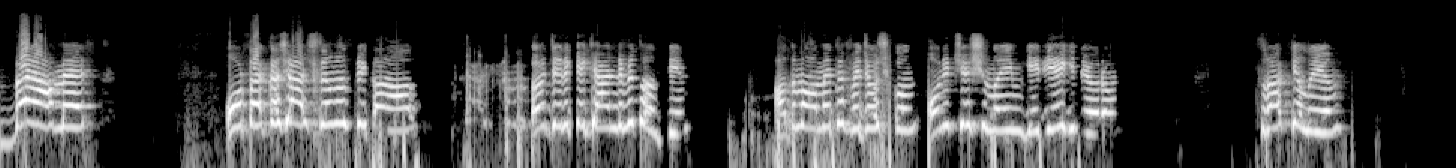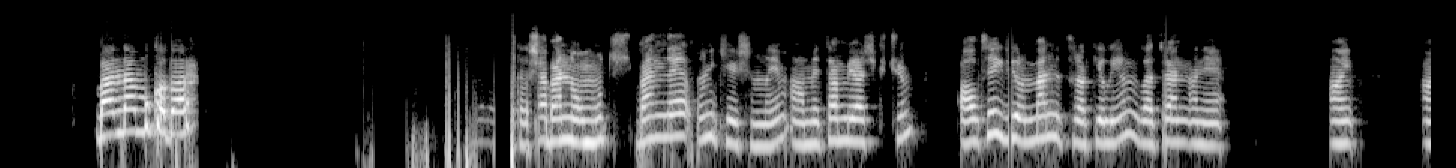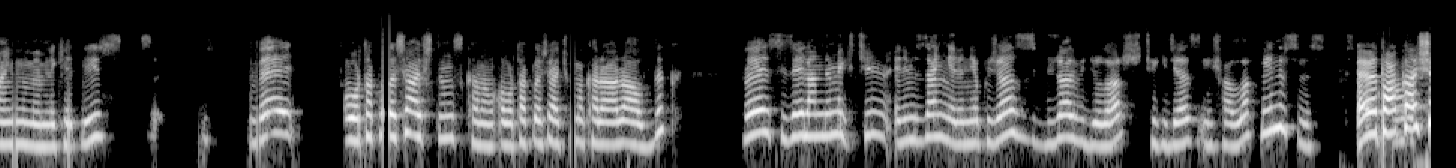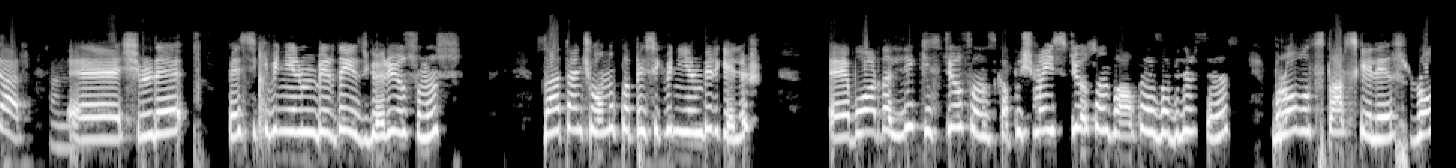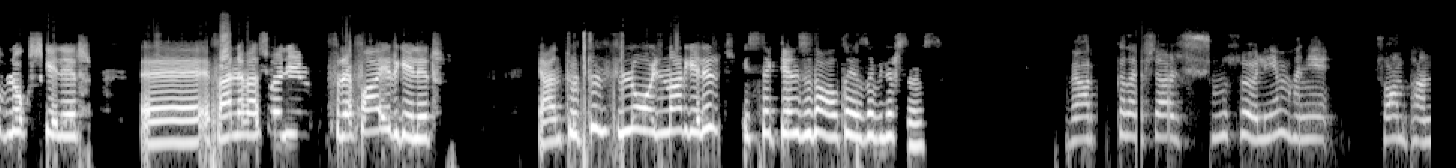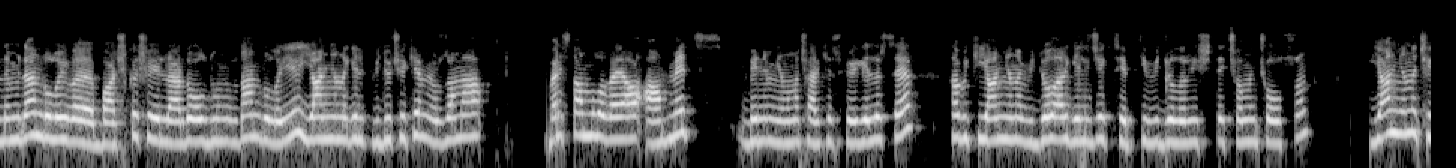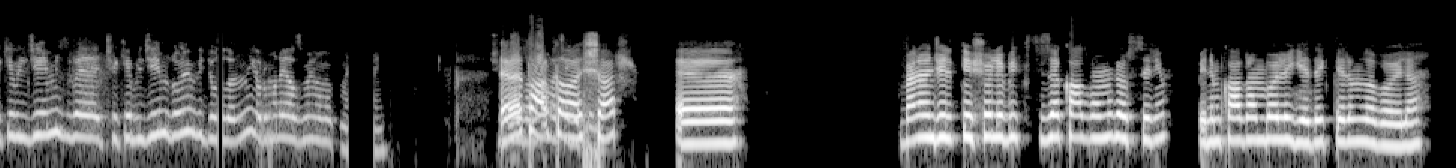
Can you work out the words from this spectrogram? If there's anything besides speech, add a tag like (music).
Ben Ahmet. Ortaklaşa açtığımız bir kanal. Öncelikle kendimi tanıtayım. Adım Ahmet Efe Coşkun. 13 yaşındayım. 7'ye gidiyorum. Trakyalıyım. Benden bu kadar. Arkadaşlar ben de Umut. Ben de 12 yaşındayım. Ahmet'ten bir yaş küçüğüm. 6'ya gidiyorum. Ben de Trakyalıyım. Zaten hani aynı, aynı memleketliyiz. Ve ortaklaşa açtığımız kanal, ortaklaşa açma kararı aldık. Ve sizi eğlendirmek için elimizden geleni yapacağız. Güzel videolar çekeceğiz inşallah. Beğenirsiniz. Evet arkadaşlar. Sen de. Ee, şimdi PES 2021'deyiz görüyorsunuz. Zaten çoğunlukla PES 2021 gelir. Ee, bu arada lig istiyorsanız, kapışma istiyorsanız alta yazabilirsiniz. Brawl Stars gelir, Roblox gelir. Ee, efendime söyleyeyim Free Fire gelir. Yani tür türlü oyunlar gelir. İsteklerinizi de alta yazabilirsiniz. Ve arkadaşlar şunu söyleyeyim hani şu an pandemiden dolayı ve başka şehirlerde olduğumuzdan dolayı yan yana gelip video çekemiyoruz ama ben İstanbul'a veya Ahmet benim yanıma Çerkezköy'e gelirse tabii ki yan yana videolar gelecek. Tepki videoları işte challenge olsun. Yan yana çekebileceğimiz ve çekebileceğimiz oyun videolarını yorumlara yazmayı unutmayın. Şimdi Evet arkadaşlar. Ee, ben öncelikle şöyle bir size kadromu göstereyim. Benim kadrom böyle, yedeklerim de böyle.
